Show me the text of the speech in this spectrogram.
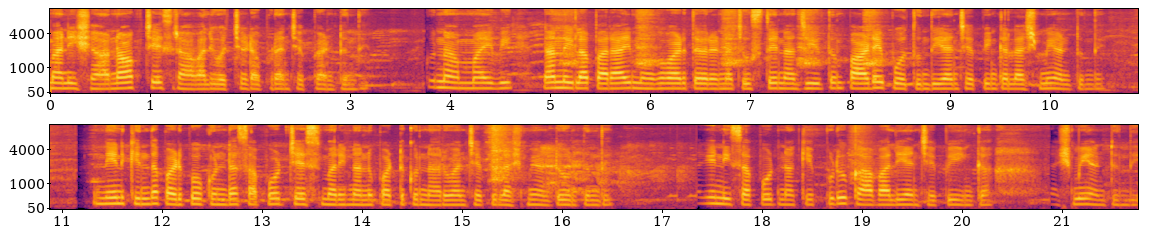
మనీష నాక్ చేసి రావాలి వచ్చేటప్పుడు అని చెప్పి అంటుంది. అనుకున్న అమ్మాయివి నన్ను ఇలా పరాయి మగవాడితో ఎవరైనా చూస్తే నా జీవితం పాడైపోతుంది అని చెప్పి ఇంకా లక్ష్మి అంటుంది. నేను కింద పడిపోకుండా సపోర్ట్ చేసి మరి నన్ను పట్టుకున్నారు అని చెప్పి లక్ష్మి అంటూ ఉంటుంది. అలాగే నీ సపోర్ట్ నాకు ఎప్పుడూ కావాలి అని చెప్పి ఇంకా లక్ష్మి అంటుంది.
